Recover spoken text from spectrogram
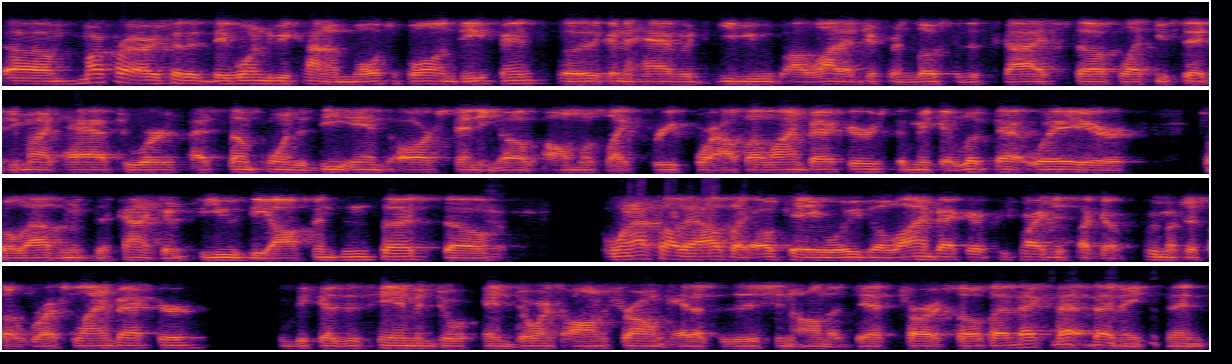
um, Mark already said that they want to be kind of multiple on defense, so they're going to have it give you a lot of different looks at the sky stuff. Like you said, you might have to where at some point the D ends are standing up almost like three, four outside linebackers to make it look that way, or to allow them to kind of confuse the offense and such. So when I saw that, I was like, okay, well he's a linebacker. He's probably just like a pretty much just a rush linebacker because it's him and, Dor- and Dorance Armstrong at a position on the depth chart. So I was like, that that, that makes sense.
